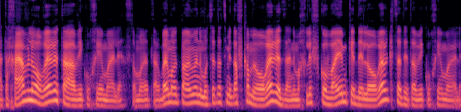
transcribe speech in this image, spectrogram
אתה חייב לעורר את הוויכוחים האלה. זאת אומרת, הרבה מאוד פעמים אני מוצא את עצמי דווקא מעורר את זה, אני מחליף כובעים כדי לעורר קצת את הוויכוחים האלה.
